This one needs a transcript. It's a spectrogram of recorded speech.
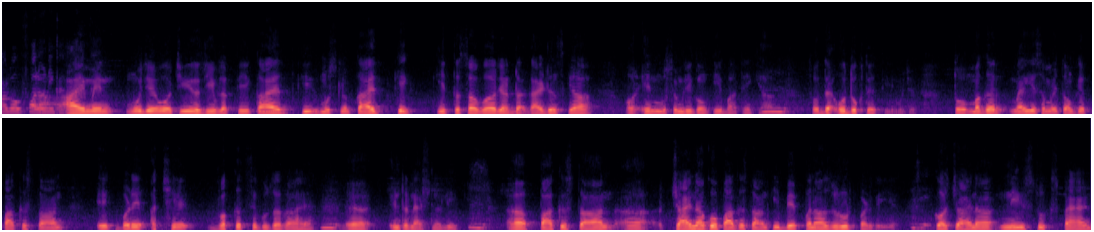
اور وہ فالو نہیں آئی مین مجھے وہ چیز عجیب لگتی. قائد کی مسلم قائد کی کی تصور یا گائیڈنس کیا اور ان مسلم لیگوں کی باتیں کیا. سو وہ دکھ دیتی ہے مجھے. تو مگر میں یہ سمجھتا ہوں کہ پاکستان ایک بڑے اچھے وقت سے گزر رہا ہے انٹرنیشنلی پاکستان چائنا کو پاکستان کی بے پناہ ضرورت پڑ گئی ہے. Because China needs to expand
